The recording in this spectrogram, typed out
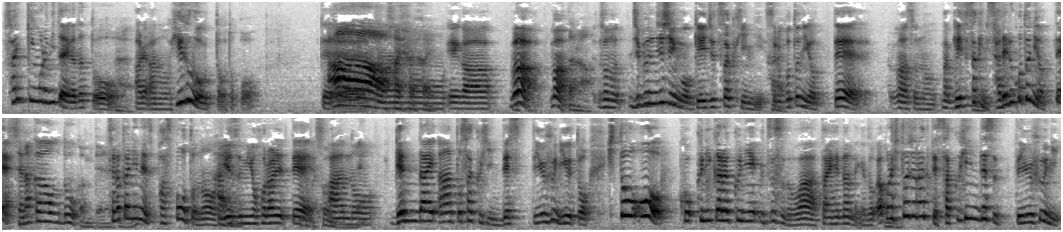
最近俺見た映画だと、はい。あれあの皮膚を打った男ってあはいはいは映画はまな。あその自分自身を芸術作品にすることによって、まあそのまあ、芸術作品にされることによって、背中をどうかみたいな。背中にねパスポートの入れ墨を彫られて、はいはいね。あの現代アート作品ですっていうふうに言うと人をこ国から国へ移すのは大変なんだけどあこれ人じゃなくて作品ですっていうふうに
